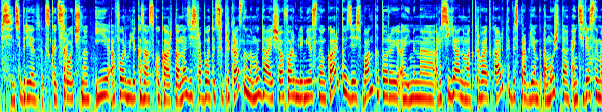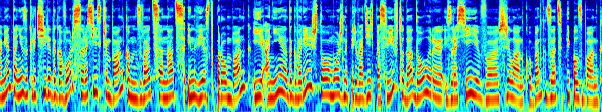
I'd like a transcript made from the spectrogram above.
в сентябре, так сказать, срочно, и оформили казахскую карту. Она здесь работает все прекрасно, но мы, да, еще оформили местную карту. Здесь банк, который э, именно россиянам открывает карты без проблем, потому что интересный момент, они заключили договор с российским банком, называется Нацинвестпромбанк, и они договорились, что можно переводить по Свифту да, доллары из России в Шри-Ланку. Банк называется People's Bank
